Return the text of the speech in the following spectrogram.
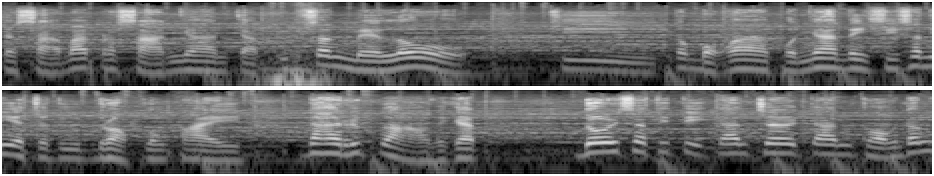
จะสามารถประสานงานกับอิปสันเมโลที่ต้องบอกว่าผลงานในซีซั่นนี้อาจจะดูดรอปลงไปได้หรือเปล่านะครับ โดยสถิติการเจอกันของทั้ง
